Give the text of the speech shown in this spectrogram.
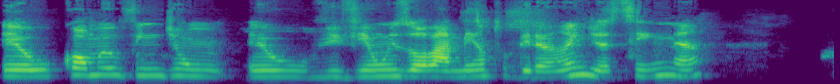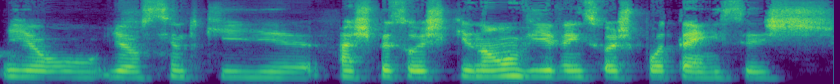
eu, como eu vim de um, eu vivi um isolamento grande, assim, né? E eu, eu sinto que as pessoas que não vivem suas potências,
